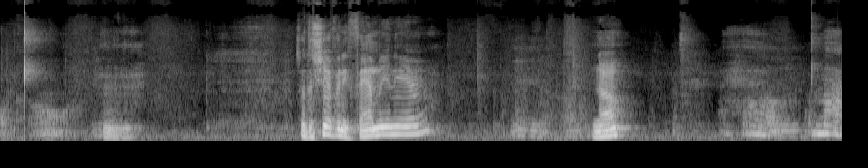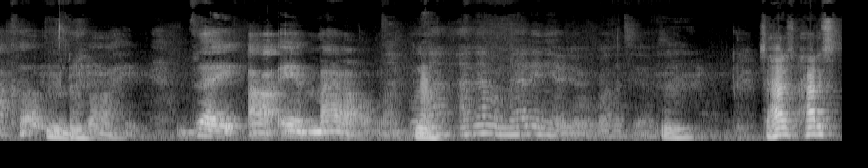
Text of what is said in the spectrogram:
a car. Mm-hmm. So does she have any family in the area? Mm-hmm. No? I have my cousins mm-hmm. are here. They are in Maryland. Well, No. I, I never met any of your relatives. So how does how does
